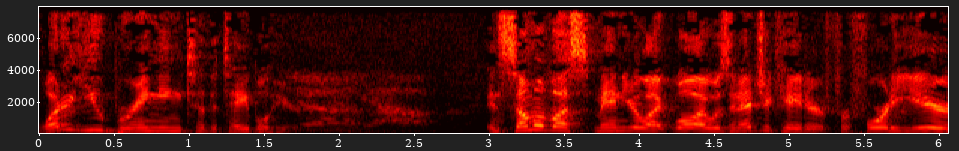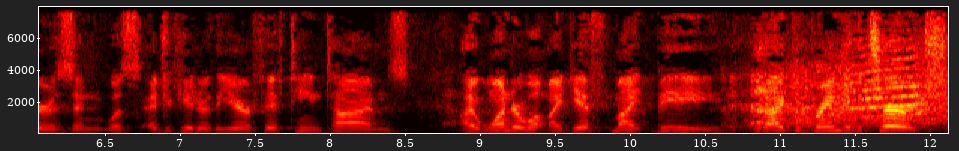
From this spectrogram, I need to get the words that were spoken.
What are you bringing to the table here? And some of us, man, you're like, well, I was an educator for 40 years and was educator of the year 15 times. I wonder what my gift might be that I could bring to the church.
